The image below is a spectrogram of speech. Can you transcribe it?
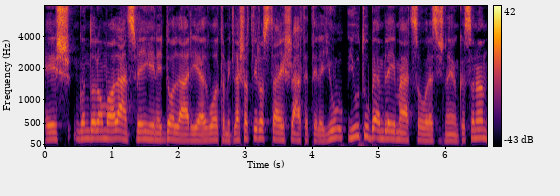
és gondolom a lánc végén egy dollárjel volt, amit lesatíroztál, és rátettél egy YouTube emblémát, szóval ezt is nagyon köszönöm.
